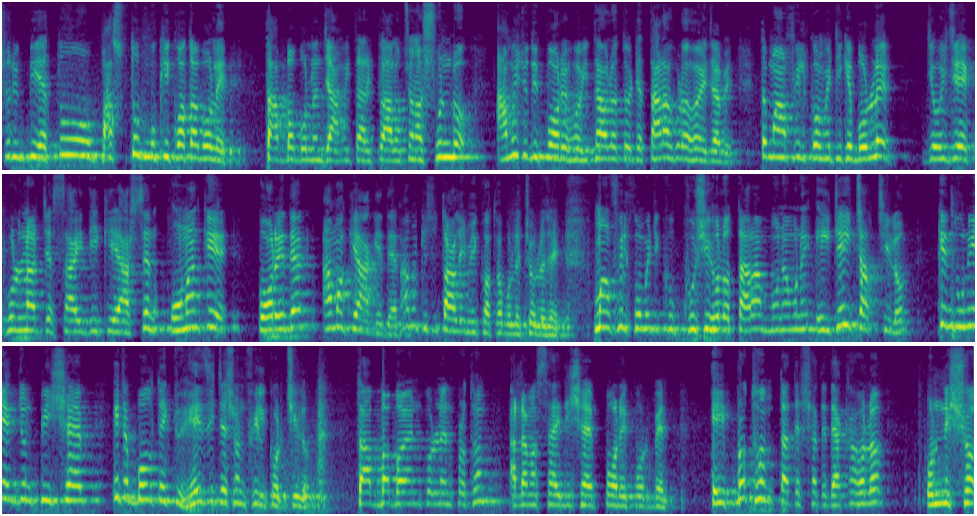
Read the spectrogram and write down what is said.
শরীফ দিয়ে এত বাস্তবমুখী কথা বলে। তা আব্বা বললেন যে, আমি তার একটু আলোচনা শুনব। আমি যদি পরে হই, তাহলে তো এটা তাড়াহুড়া হয়ে যাবে। তো মাহফিল কমিটিকে বললেন যে, ওই যে খুলনার যে সাইদি কে আসছেন, ওনাকে পরে দেন, আমাকে আগে দেন। আমি কিছু তালিমি কথা বলে চলে যাই। মাহফিল কমিটি খুব খুশি হলো, তারা মনে মনে এইটাই চাচ্ছিল। কিন্তু উনি একজন পীর সাহেব, এটা বলতে একটু হেজিটেশন ফিল করছিল। তো আব্বা বয়ান করলেন প্রথম, আল্লামা সাইদি সাহেব পরে করবেন। এই প্রথম তাদের সাথে দেখা হলো, উনিশশো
